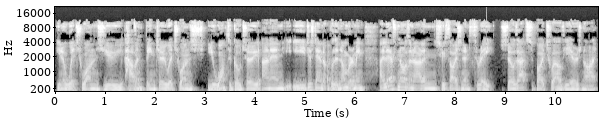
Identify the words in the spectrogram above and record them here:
you know, which ones you haven't been to, which ones you want to go to. And then you just end up with a number. I mean, I left Northern Ireland in 2003. So that's about 12 years now.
